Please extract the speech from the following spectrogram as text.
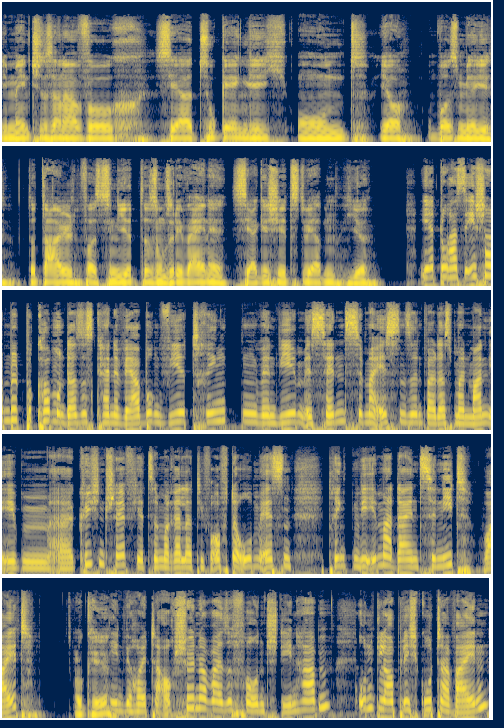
die Menschen sind einfach sehr zugänglich und ja, was mir total fasziniert, dass unsere Weine sehr geschätzt werden hier. Ja, du hast eh schon mitbekommen und das ist keine Werbung. Wir trinken, wenn wir im Essenzzimmer essen sind, weil das mein Mann eben äh, Küchenchef, jetzt sind wir relativ oft da oben essen, trinken wir immer dein Zenit White. Okay. Den wir heute auch schönerweise vor uns stehen haben. Unglaublich guter Wein.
